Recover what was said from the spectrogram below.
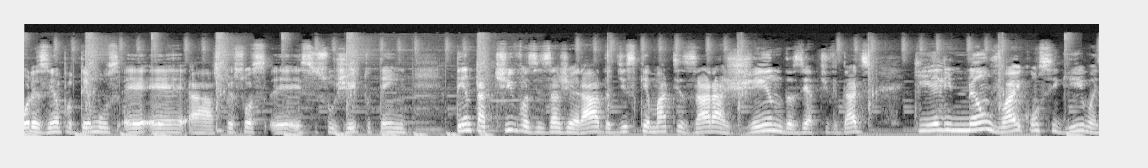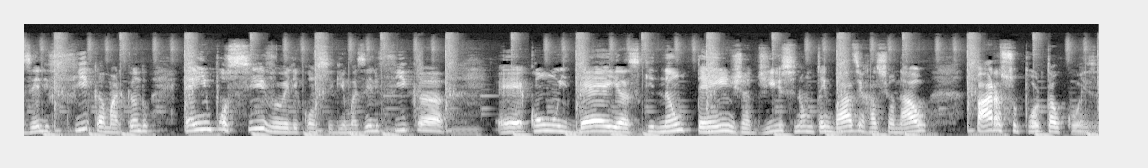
por exemplo, temos é, é, as pessoas, é, esse sujeito tem tentativas exageradas de esquematizar agendas e atividades que ele não vai conseguir, mas ele fica marcando. É impossível ele conseguir, mas ele fica é, com ideias que não tem, já disse, não tem base racional para supor tal coisa.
